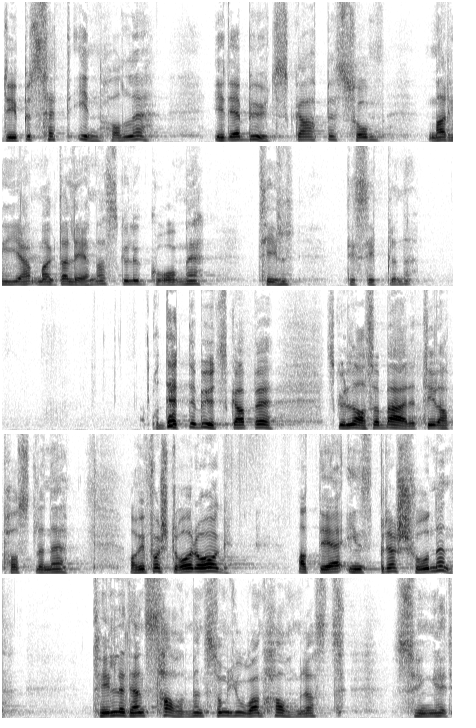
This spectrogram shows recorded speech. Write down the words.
dypest sett innholdet i det budskapet som Maria Magdalena skulle gå med til disiplene. Og Dette budskapet skulle altså bære til apostlene. Og Vi forstår òg at det er inspirasjonen til den salmen som Johan Halmrast synger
